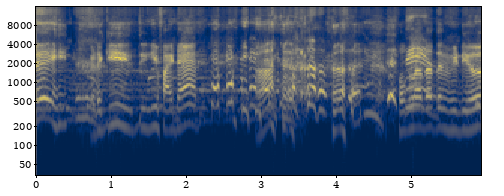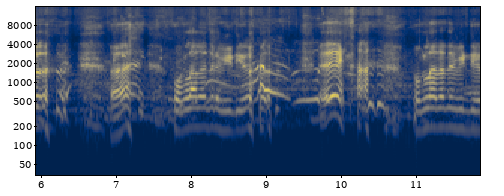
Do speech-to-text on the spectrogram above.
এই এটা কি? তুই কি ফাইটার ফোকলা দাঁতের ভিডিও হ্যাঁ? ফোকলা দাঁতের ভিডিও এই ফোকলা দাঁতের ভিডিও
